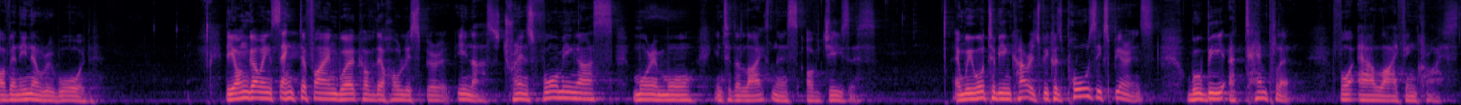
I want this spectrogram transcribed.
of an inner reward the ongoing sanctifying work of the Holy Spirit in us, transforming us more and more into the likeness of Jesus. And we ought to be encouraged because Paul's experience will be a template for our life in Christ.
